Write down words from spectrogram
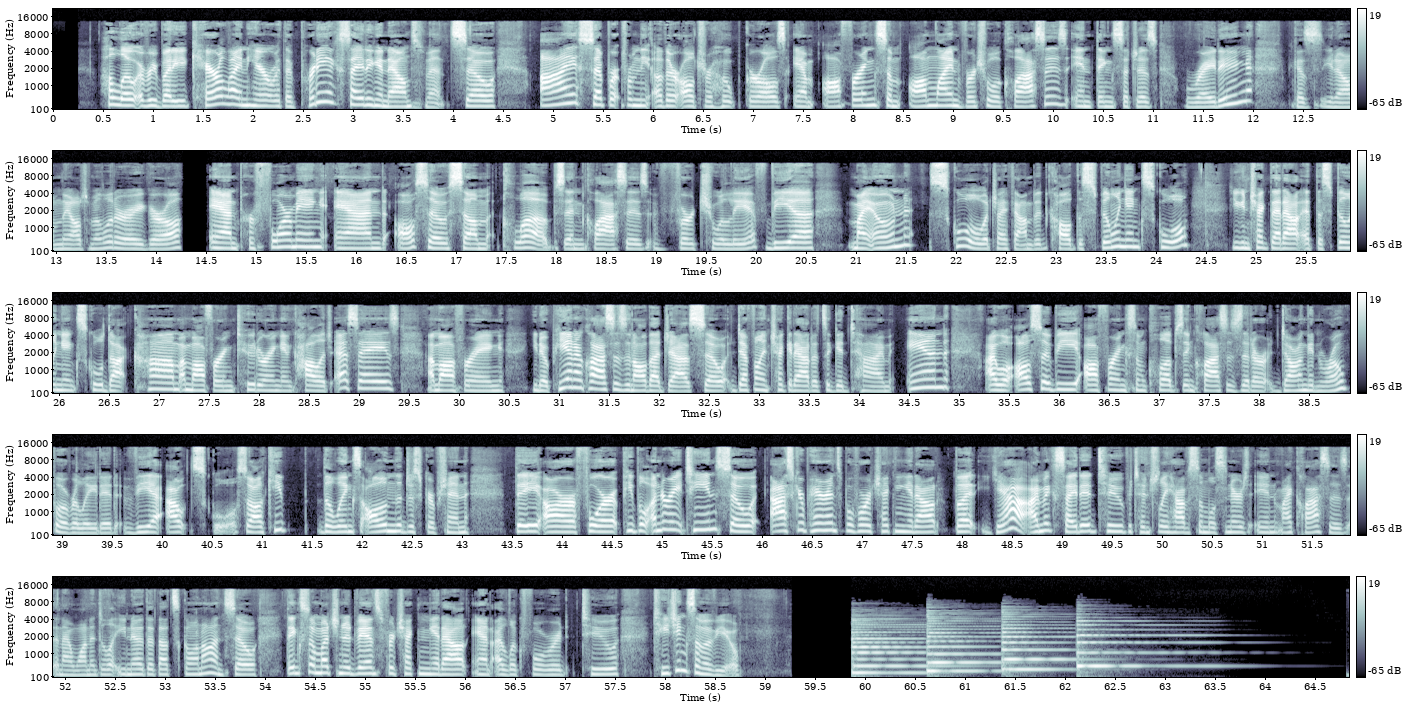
Hello, everybody. Caroline here with a pretty exciting announcement. So, I, separate from the other Ultra Hope girls, am offering some online virtual classes in things such as writing, because, you know, I'm the ultimate literary girl, and performing and also some clubs and classes virtually via my own school, which I founded called the Spilling Ink School. You can check that out at thespillinginkschool.com. I'm offering tutoring and college essays. I'm offering, you know, piano classes and all that jazz. So definitely check it out. It's a good time. And I will also be offering some clubs and classes that are Danganronpa related via Outschool. So I'll keep the links all in the description. They are for people under 18, so ask your parents before checking it out. But yeah, I'm excited to potentially have some listeners in my classes, and I wanted to let you know that that's going on. So thanks so much in advance for checking it out, and I look forward to teaching some of you.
